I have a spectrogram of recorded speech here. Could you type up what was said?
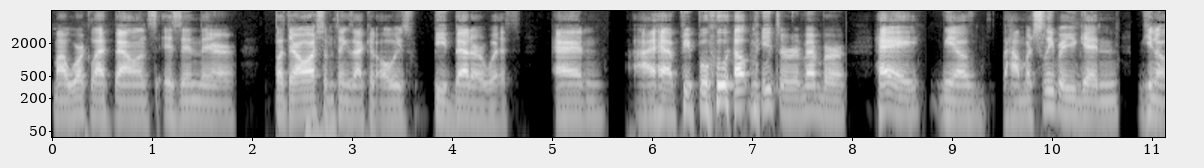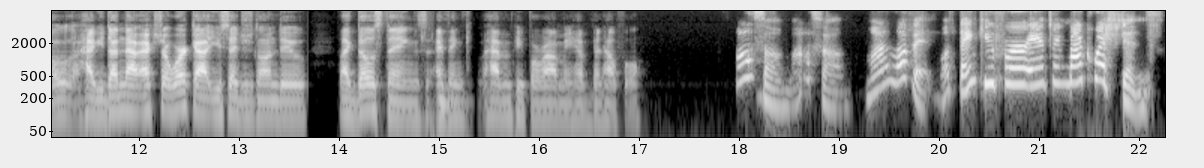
my work life balance is in there, but there are some things I could always be better with. And I have people who help me to remember, hey, you know, how much sleep are you getting? You know, have you done that extra workout you said you're going to do? Like those things, I mm. think having people around me have been helpful. Awesome. Awesome. Well, I love it. Well, thank you for answering my questions.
